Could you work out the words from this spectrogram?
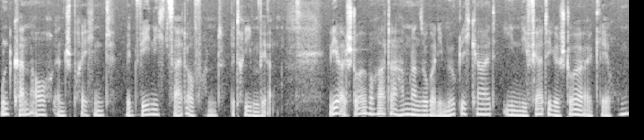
und kann auch entsprechend mit wenig Zeitaufwand betrieben werden. Wir als Steuerberater haben dann sogar die Möglichkeit, Ihnen die fertige Steuererklärung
